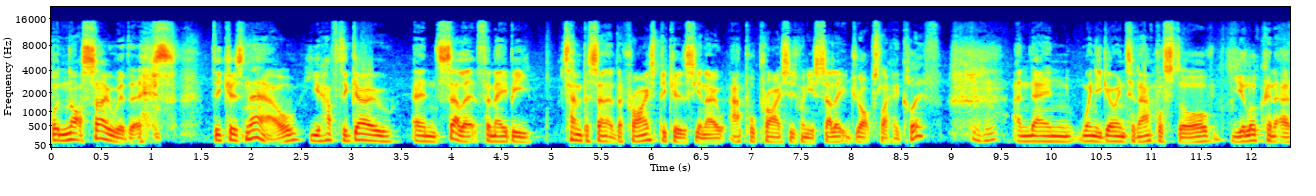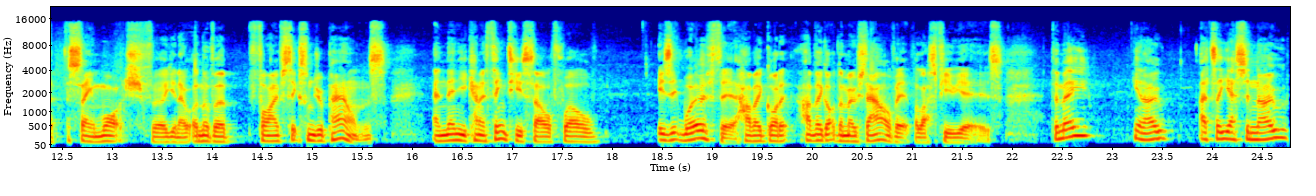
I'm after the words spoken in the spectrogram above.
But not so with this, because now you have to go and sell it for maybe 10% of the price because you know apple prices when you sell it, it drops like a cliff. Mm-hmm. and then when you go into an apple store you're looking at the same watch for you know another five six hundred pounds. And then you kind of think to yourself well is it worth it? Have i got it have i got the most out of it for the last few years? For me you know I'd say yes and no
